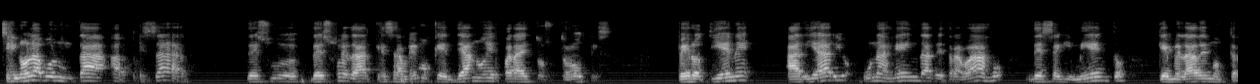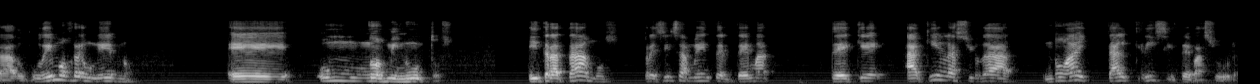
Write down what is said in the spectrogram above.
sino la voluntad a pesar de su, de su edad, que sabemos que ya no es para estos trotes, pero tiene a diario una agenda de trabajo, de seguimiento que me la ha demostrado. Pudimos reunirnos eh, unos minutos y tratamos precisamente el tema de que aquí en la ciudad no hay tal crisis de basura.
